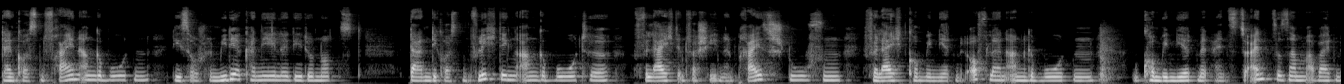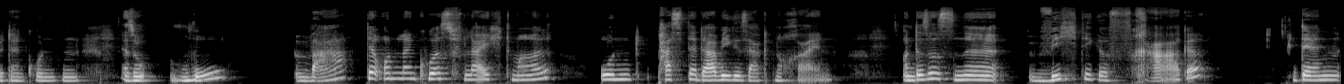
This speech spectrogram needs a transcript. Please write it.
deinen kostenfreien Angeboten, die Social-Media-Kanäle, die du nutzt, dann die kostenpflichtigen Angebote, vielleicht in verschiedenen Preisstufen, vielleicht kombiniert mit Offline-Angeboten, kombiniert mit 1 zu 1 Zusammenarbeit mit deinen Kunden. Also wo war der Online-Kurs vielleicht mal und passt der da, wie gesagt, noch rein? Und das ist eine wichtige Frage, denn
